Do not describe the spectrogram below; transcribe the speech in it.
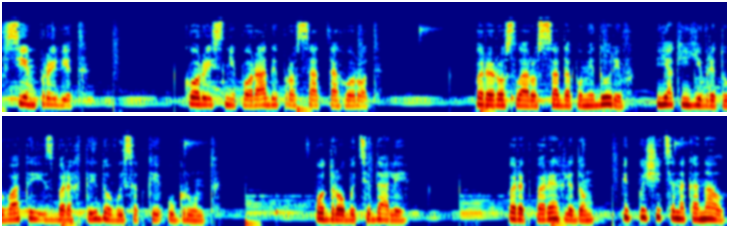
Всім привіт! Корисні поради про сад та город. Переросла розсада помідорів, як її врятувати і зберегти до висадки у ґрунт. Подробиці далі. Перед переглядом підпишіться на канал,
